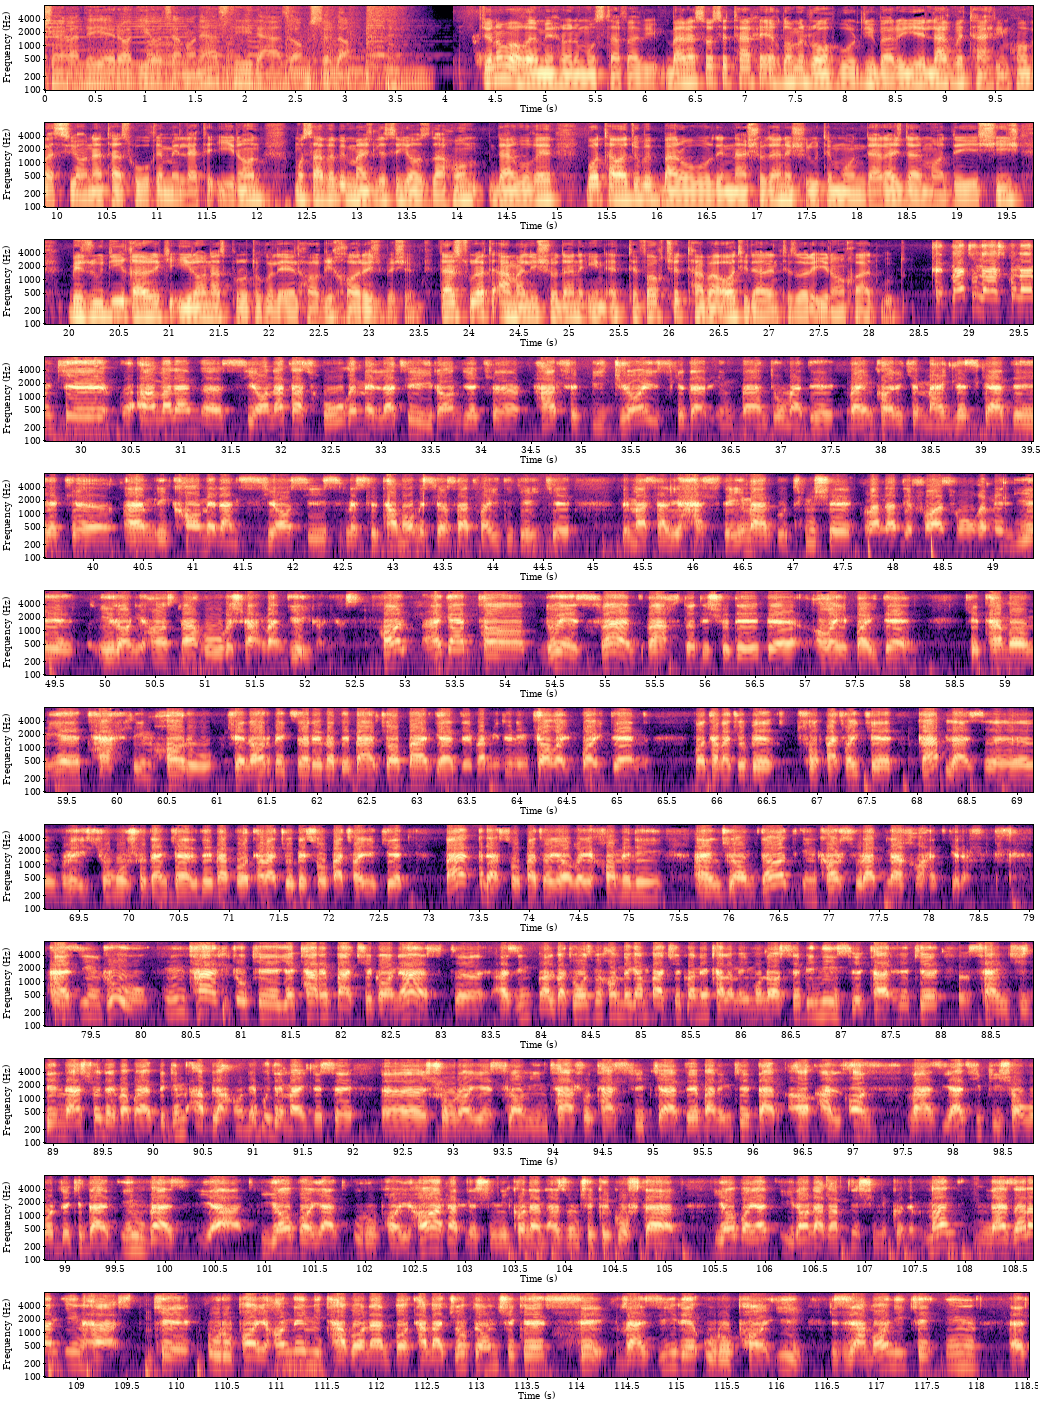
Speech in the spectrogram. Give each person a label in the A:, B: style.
A: شنونده رادیو زمانه هستید از آمستردام.
B: جناب آقای مهران مصطفی بر اساس طرح اقدام راهبردی برای لغو تحریم ها و سیانت از حقوق ملت ایران مصوب مجلس یازدهم در واقع با توجه به برآورده نشدن شروط مندرج در ماده 6 به زودی قراره که ایران از پروتکل الحاقی خارج بشه. در صورت عملی شدن این اتفاق چه تبعاتی در انتظار ایران خواهد بود؟
C: خدمتتون ارز کنم که اولا سیانت از حقوق ملت ایران یک حرف بیجایی است که در این بند اومده و این کاری که مجلس کرده یک امری کاملا سیاسی است مثل تمام سیاست های دیگه ای که به مسئله هسته ای مربوط میشه و نه دفاع از حقوق ملی ایرانی هاست نه حقوق شهروندی ایرانی هاست. حال اگر تا دو اسفند وقت داده شده به آقای بایدن که تمامی تحریم ها رو کنار بگذاره و به برجام برگرده و می‌دونیم که آقای بایدن با توجه به صحبت هایی که قبل از رئیس جمهور شدن کرده و با توجه به صحبت هایی که بعد از صحبت های آقای خامنه ای انجام داد این کار صورت نخواهد گرفت. از این رو این طرح رو که یک طرح بچگانه است از این البته عوض می‌خوام بگم بچگانه کلمه مناسبی نیست. یک طرحی که سنجیده نشده و باید بگیم ابلهانه بوده مجلس شورای اسلامی این طرح رو تصویب کرده برای اینکه در الان وضعیتی پیش آورده که در این وضعیت یا باید اروپایی ها عقب نشینی کنن از اونچه که گفتن یا باید ایران عقب نشینی کنه. من نظرم این هست که اروپایی ها نمی توانند با توجه به اونچه که سه وزیر اروپایی زمانی که این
